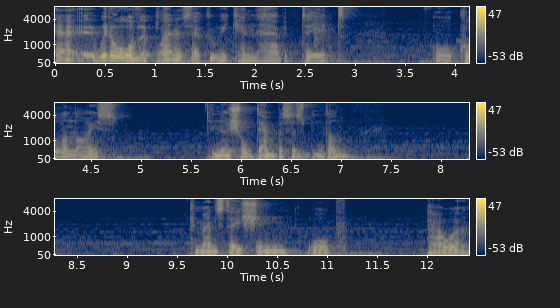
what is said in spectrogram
uh, with all of the planets that we can habitate or colonize. Inertial dampers has been done. Command station, warp, power,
